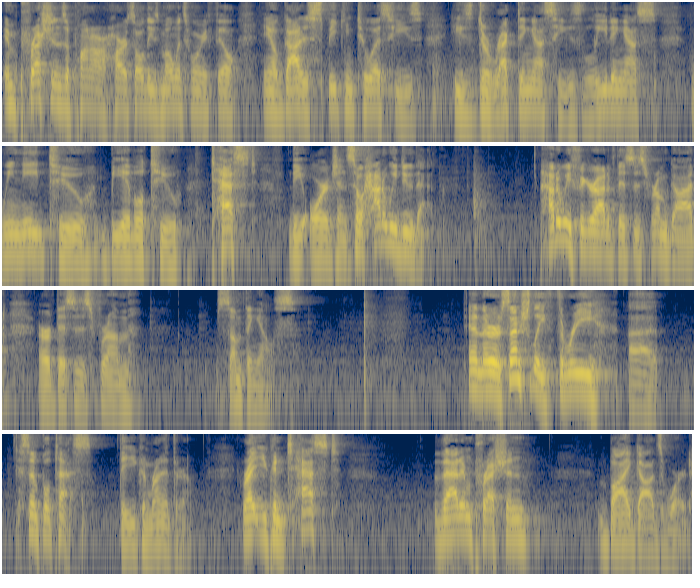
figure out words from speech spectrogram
impressions upon our hearts, all these moments when we feel, you know, God is speaking to us, He's He's directing us, He's leading us. We need to be able to test the origin. So how do we do that? How do we figure out if this is from God or if this is from something else? And there are essentially three uh, simple tests that you can run it through. Right? You can test that impression by God's word.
